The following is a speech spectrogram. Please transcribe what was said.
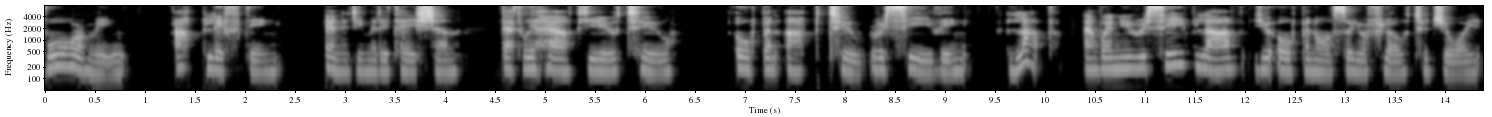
warming, uplifting energy meditation that will help you to open up to receiving love. And when you receive love, you open also your flow to joy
